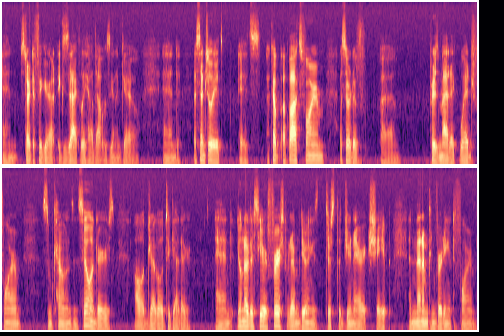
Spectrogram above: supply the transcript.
and start to figure out exactly how that was going to go. And essentially, it's it's a, cup, a box form, a sort of uh, prismatic wedge form, some cones and cylinders all juggled together. And you'll notice here, first what I'm doing is just the generic shape, and then I'm converting it to form.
